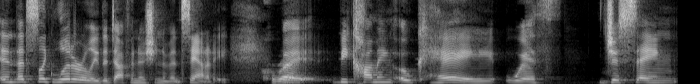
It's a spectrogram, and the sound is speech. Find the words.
and that's like literally the definition of insanity. Correct. But becoming okay with just saying,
